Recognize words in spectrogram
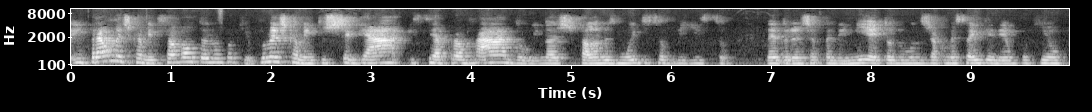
e para o medicamento, só voltando um pouquinho, para o medicamento chegar e ser aprovado, e nós falamos muito sobre isso né, durante a pandemia, e todo mundo já começou a entender um pouquinho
